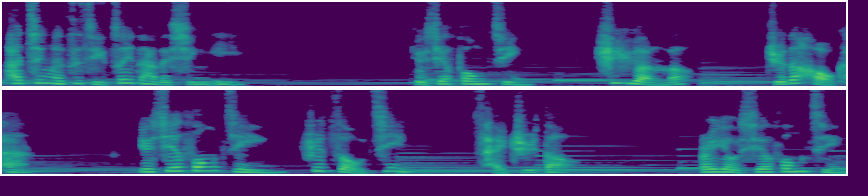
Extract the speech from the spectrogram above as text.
他尽了自己最大的心意。有些风景是远了，觉得好看；有些风景是走近才知道，而有些风景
